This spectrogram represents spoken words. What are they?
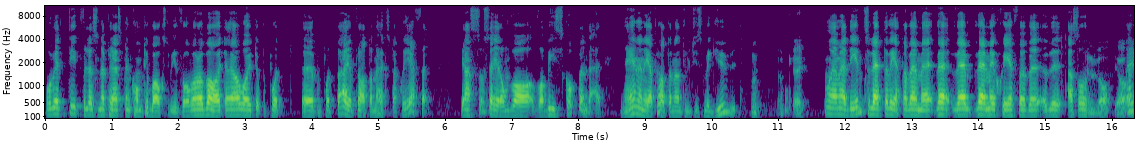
Och vid ett tillfälle så när prästen kom tillbaks till byn frågade var har du varit? "Ja, Jag har varit uppe på ett, eh, uppe på ett berg och pratat med högsta chefen. Jaså, säger de, var, var biskopen där? Nej, nej, nej, jag pratar naturligtvis med Gud. Okej. Och jag menar, det är inte så lätt att veta vem är, vem- vem, vem är chef över... alltså? Ja. Där,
